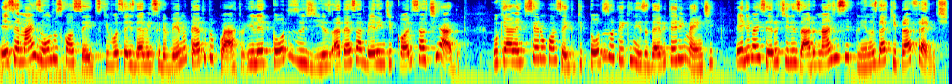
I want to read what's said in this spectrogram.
Esse é mais um dos conceitos que vocês devem escrever no teto do quarto e ler todos os dias até saberem de cor e salteado. Porque além de ser um conceito que todos os tecnistas devem ter em mente, ele vai ser utilizado nas disciplinas daqui para frente.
